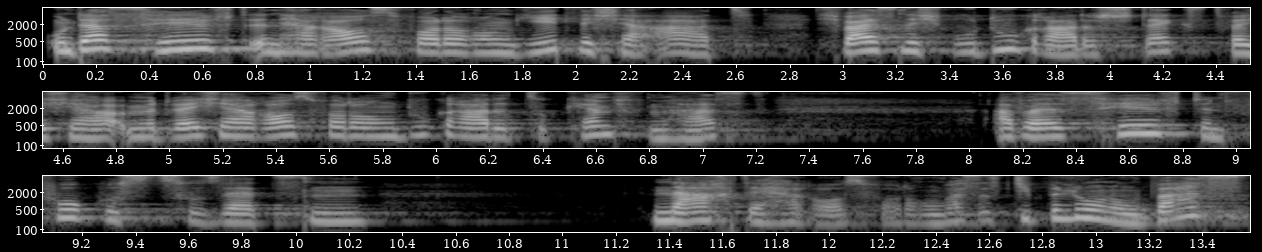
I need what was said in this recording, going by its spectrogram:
Und das hilft in Herausforderungen jeglicher Art. Ich weiß nicht, wo du gerade steckst, welche, mit welcher Herausforderung du gerade zu kämpfen hast, aber es hilft, den Fokus zu setzen nach der Herausforderung. Was ist die Belohnung? Was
